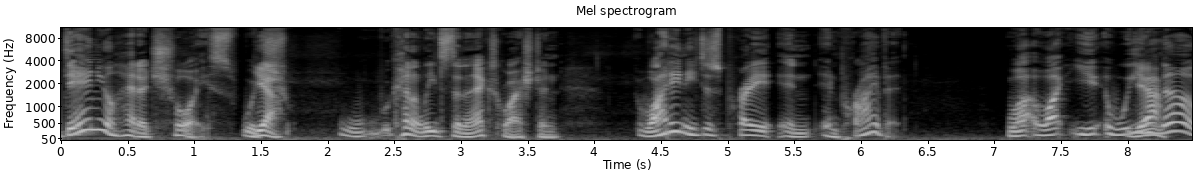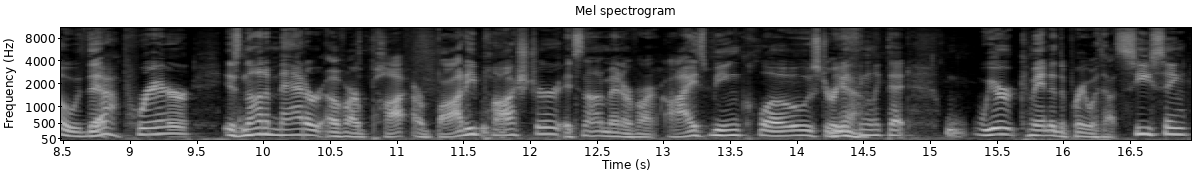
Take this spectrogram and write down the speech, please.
Daniel had a choice, which Yeah. Kind of leads to the next question. Why didn't he just pray in, in private? Why, why, you, we Yeah. know that Yeah. prayer is not a matter of our po- our body posture. It's not a matter of our eyes being closed or Yeah. anything like that. We're commanded to pray without ceasing.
